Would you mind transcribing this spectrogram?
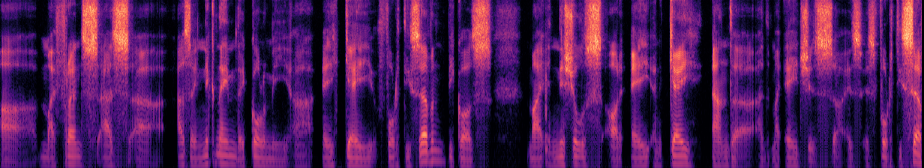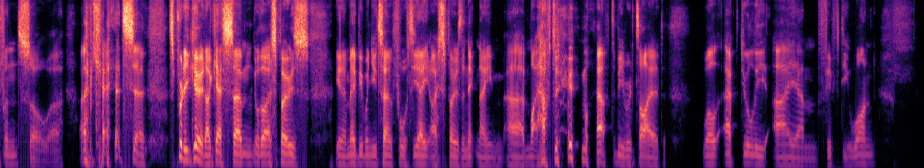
Uh, my friends, as uh, as a nickname, they call me uh, AK-47 because my initials are A and K, and uh, and my age is uh, is is 47. So okay, it's it's pretty good, I guess. Um, although I suppose you know maybe when you turn 48, I suppose the nickname might have to might have to be retired. Well, actually, I am 51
